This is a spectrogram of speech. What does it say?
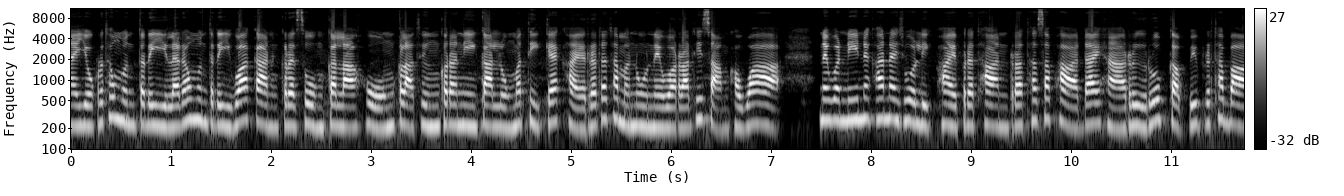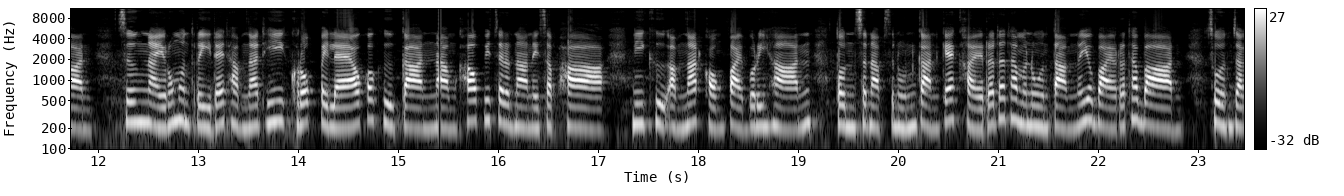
นายกรัฐมนตรี และรัฐมนตรีว่าการกระทรวงกลาโหม กล่าวถึงกรณีการลงมติแก้ไขรัฐธรรมนูญในวาระที่ 3 ค่ะว่า ในวันนี้นะคะนายชวนหลีกภัยประธานรัฐสภาได้หารือรูปกับวิปรัฐบาล ซึ่งนายรัฐมนตรีได้ทำหน้าที่ครบไปแล้วก็คือการนำเข้าพิจารณาในสภา นี่คืออำนาจของฝ่ายบริหาร ตนสนับสนุนการแก้ไขรัฐธรรมนูญตามนโยบายรัฐบาล ส่วนจะ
